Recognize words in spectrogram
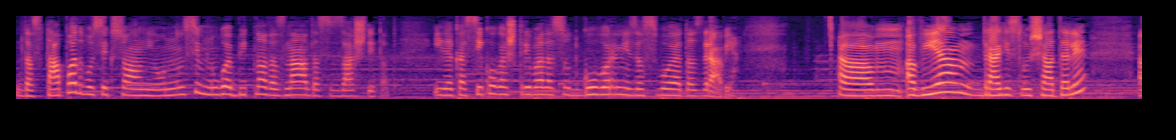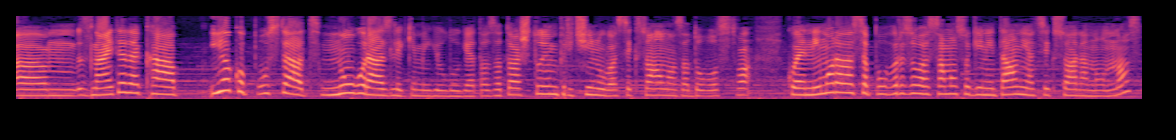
да стапат во сексуални односи, многу е битно да знаат да се заштитат и дека секогаш треба да се одговорни за својата здравје. А, а вие, драги слушатели, знаете дека Иако постојат многу разлики меѓу луѓето за тоа што им причинува сексуално задоволство, кое не мора да се поврзува само со гениталниот сексуален однос,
